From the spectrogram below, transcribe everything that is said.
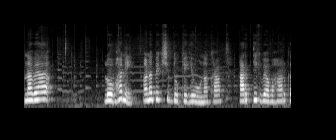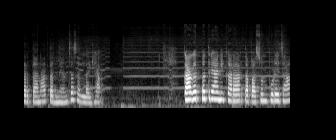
नव्या लोभाने अनपेक्षित धोके घेऊ नका. आर्थिक व्यवहार करताना तज्ज्ञांचा सल्ला घ्या. कागदपत्रे आणि करार तपासून पुढे जा.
